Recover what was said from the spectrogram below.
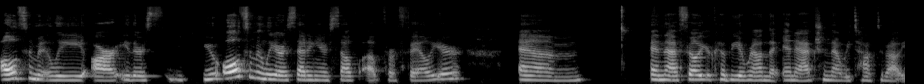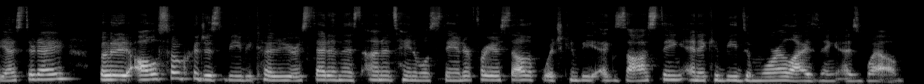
ultimately are either you ultimately are setting yourself up for failure. Um, and that failure could be around the inaction that we talked about yesterday, but it also could just be because you're setting this unattainable standard for yourself, which can be exhausting and it can be demoralizing as well.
